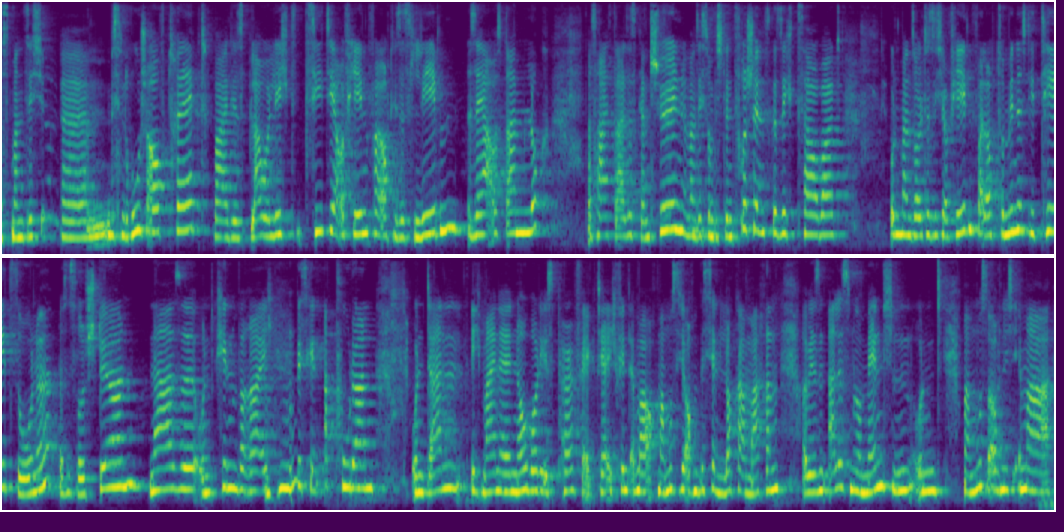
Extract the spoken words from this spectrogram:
dass man sich äh, ein bisschen Rouge aufträgt, weil dieses blaue Licht zieht ja auf jeden Fall auch dieses Leben sehr aus deinem Look. Das heißt, da ist es ganz schön, wenn man sich so ein bisschen Frische ins Gesicht zaubert. Und man sollte sich auf jeden Fall auch zumindest die T-Zone, das ist so Stirn, Nase und Kinnbereich, mhm. ein bisschen abpudern. Und dann, ich meine, nobody is perfect. Ja, ich finde immer auch, man muss sich auch ein bisschen locker machen, weil wir sind alles nur Menschen und man muss auch nicht immer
